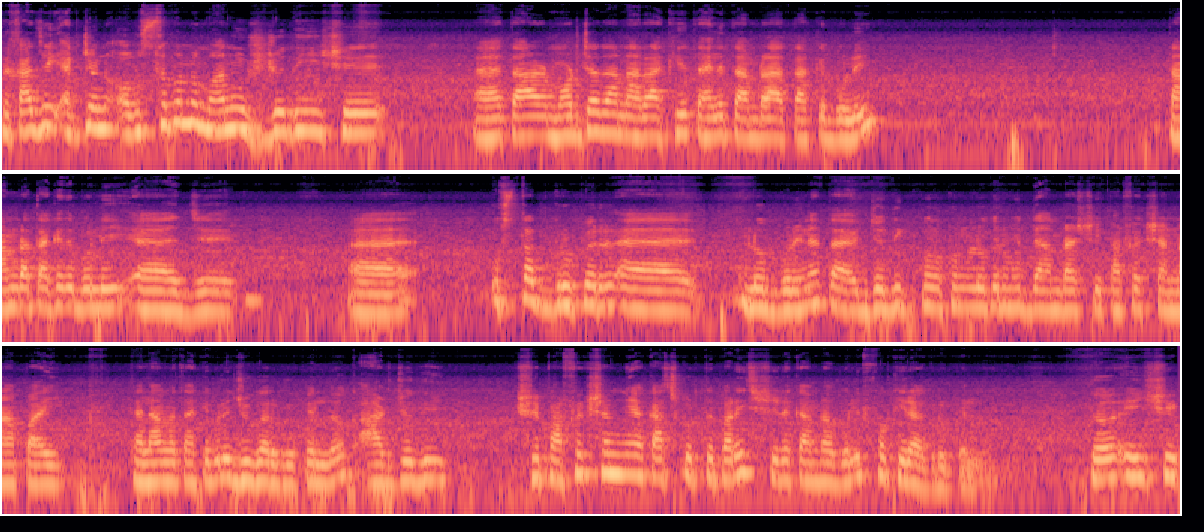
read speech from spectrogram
তো কাজেই একজন অবস্থাপন্ন মানুষ যদি সে তার মর্যাদা না রাখি, তাহলে তো আমরা তাকে বলি, তা আমরা তাকে বলি যে উস্তাদ গ্রুপের লোক বলি না, তা যদি কোনো কোনো লোকের মধ্যে আমরা সেই পারফেকশন না পাই, তাহলে আমরা তাকে বলি জুগার গ্রুপের লোক। আর যদি সে পারফেকশন নিয়ে কাজ করতে পারি, সেটাকে আমরা বলি ফকিরা গ্রুপের লোক। তো এই সেই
